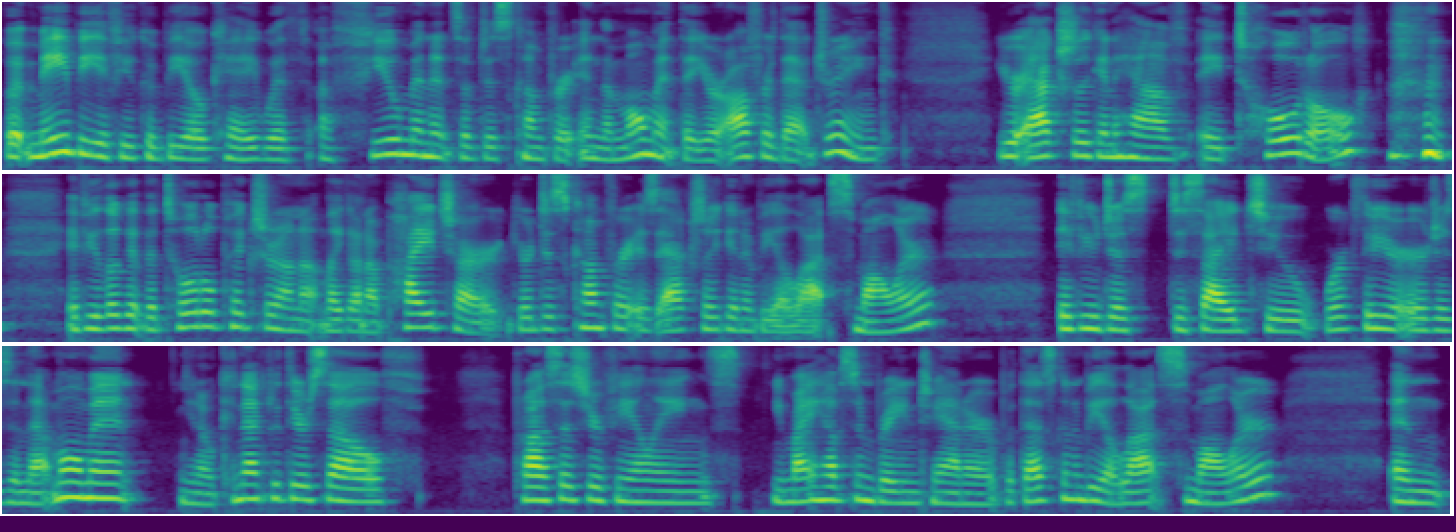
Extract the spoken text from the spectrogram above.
But maybe if you could be okay with a few minutes of discomfort in the moment that you're offered that drink, you're actually going to have a total if you look at the total picture on a, like on a pie chart, your discomfort is actually going to be a lot smaller if you just decide to work through your urges in that moment, you know, connect with yourself, process your feelings. You might have some brain chatter, but that's going to be a lot smaller and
